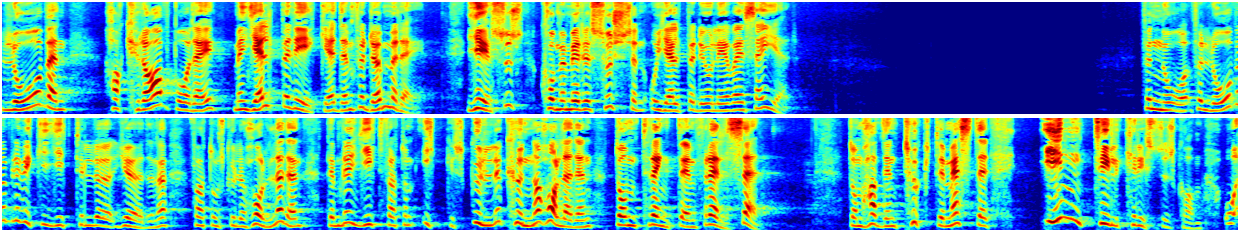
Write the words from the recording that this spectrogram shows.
Loven har krav på deg, men hjelper deg ikke. Den fordømmer deg. Jesus kommer med ressursen og hjelper deg å leve i seier. For, nå, for, loven ble ikke gitt til jødene for at de skulle holde den. Den ble gitt for at de ikke skulle kunne holde den. De trengte en frelser. De hadde en tuktemester inntil Kristus kom. Og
